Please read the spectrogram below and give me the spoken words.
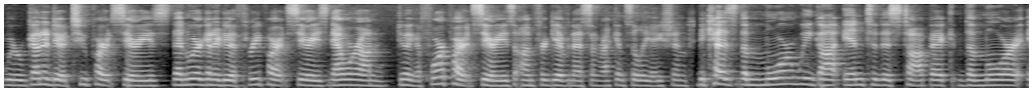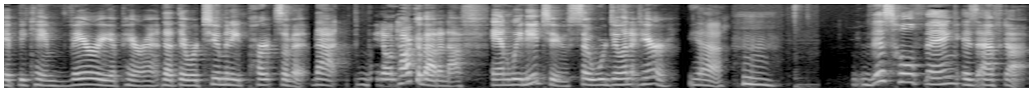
we were going to do a two part series. Then we were going to do a three part series. Now we're on doing a four part series on forgiveness and reconciliation because the more we got into this topic, the more it became very apparent that there were too many parts of it that we don't talk about enough. And we need to. So we're doing it here. Yeah. Hmm. This whole thing is effed up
